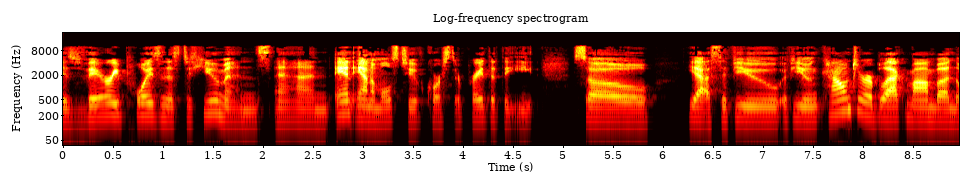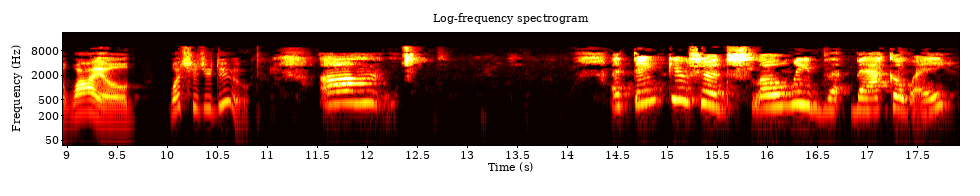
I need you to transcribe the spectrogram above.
is very poisonous to humans and, and animals too. Of course, their prey that they eat. So yes, if you, if you encounter a black mamba in the wild, what should you do? um I think you should slowly back away.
